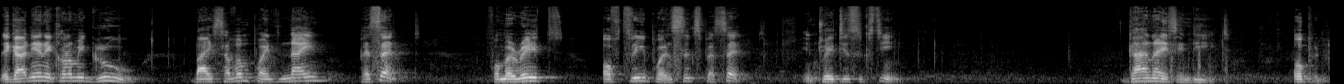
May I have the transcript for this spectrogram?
the Ghanaian economy grew by 7.9% from a rate of 3.6% in 2016. Ghana is indeed open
